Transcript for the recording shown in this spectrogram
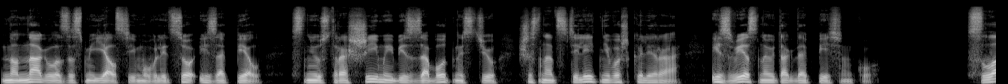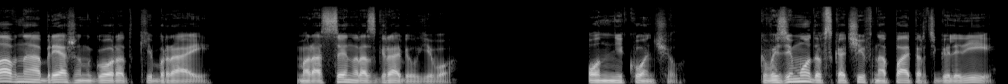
но нагло засмеялся ему в лицо и запел с неустрашимой беззаботностью шестнадцатилетнего шкалера, известную тогда песенку. «Славно обряжен город Кибраи, Марасен разграбил его. Он не кончил. Квазимода, вскочив на паперть галереи,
